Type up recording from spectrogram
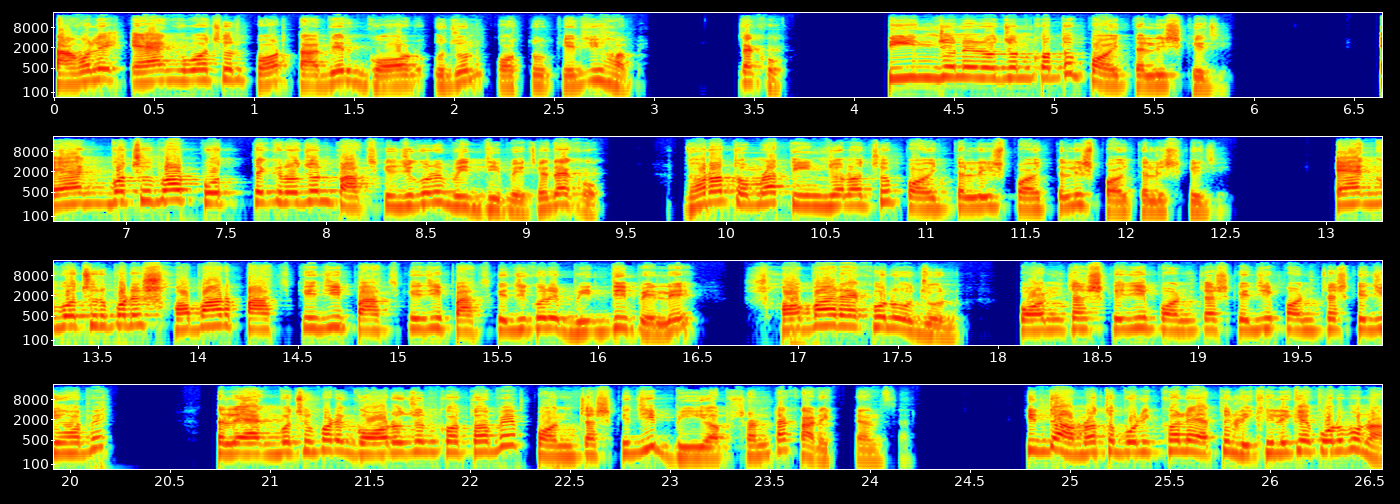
তাহলে এক বছর পর তাদের গড় ওজন কত কেজি হবে? দেখো, তিনজনের ওজন কত? পঁয়তাল্লিশ কেজি। এক বছর পর প্রত্যেকের ওজন পাঁচ কেজি করে বৃদ্ধি পেয়েছে। দেখো, ধরো তোমরা তিনজন আছো, পঁয়তাল্লিশ পঁয়তাল্লিশ পঁয়তাল্লিশ কেজি। এক বছর পরে সবার পাঁচ কেজি পাঁচ কেজি পাঁচ কেজি করে বৃদ্ধি পেলে সবার এখন ওজন পঞ্চাশ কেজি পঞ্চাশ কেজি পঞ্চাশ কেজি হবে। তাহলে এক বছর পরে গড় ওজন কত হবে? পঞ্চাশ কেজি, বি অপশনটা কারেক্ট অ্যান্সার কিন্তু আমরা তো পরীক্ষা হলে এত লিখে লিখে করব না।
